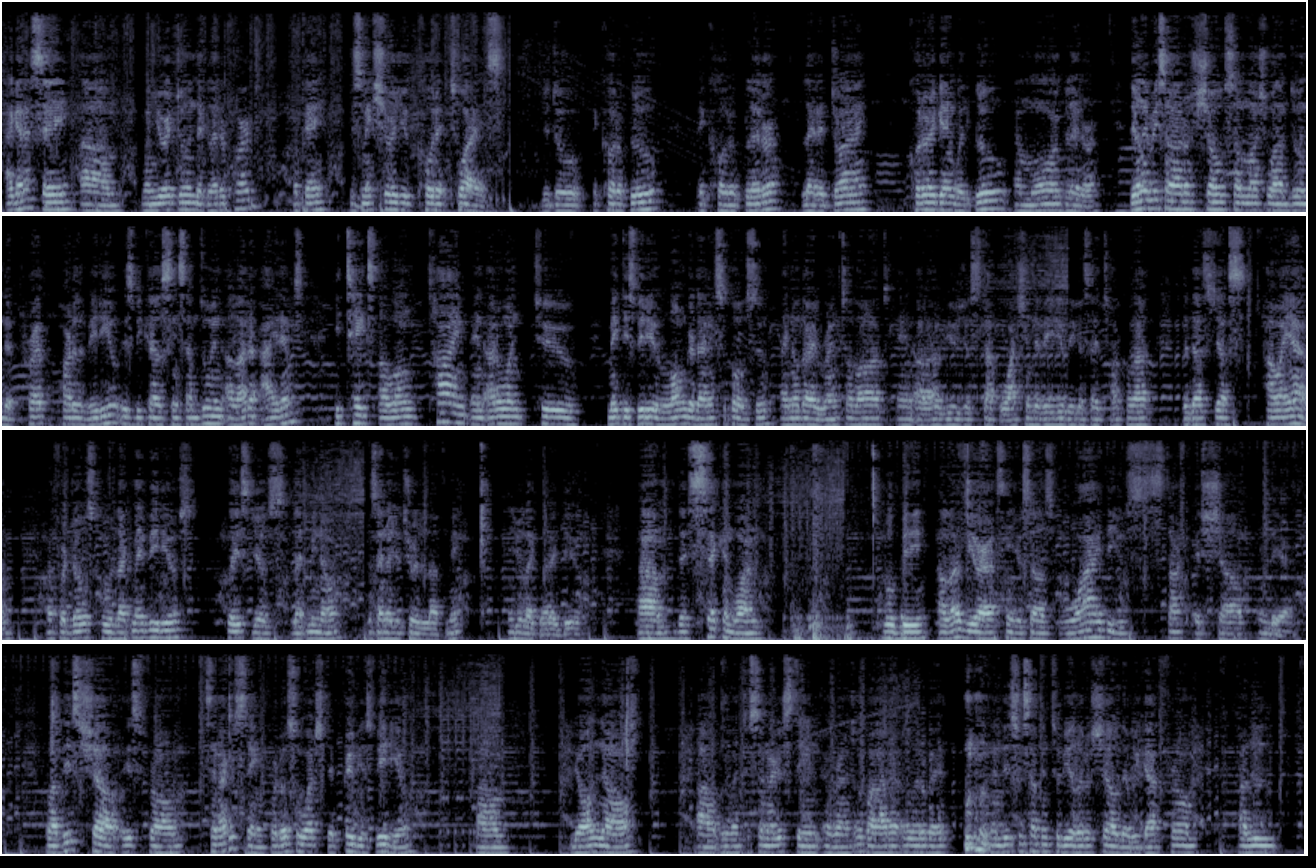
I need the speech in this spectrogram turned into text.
I gotta say, um, when you're doing the glitter part, okay, just make sure you coat it twice. You do a coat of glue, a coat of glitter, let it dry, coat again with glue and more glitter. The only reason I don't show so much while I'm doing the prep part of the video is because since I'm doing a lot of items, it takes a long time and I don't want to make this video longer than it's supposed to. I know that I rant a lot and a lot of you just stop watching the video because I talk a lot, but that's just how I am. And for those who like my videos, please just let me know because I know you truly love me and you like what I do. Um, the second one will be a lot of you are asking yourselves, why do you stuck a shell in there? Well, this shell is from St. Augustine. For those who watched the previous video, um, you all know uh, we went to St. Augustine around Obata a little bit, and this just happened to be a little shell that we got from a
